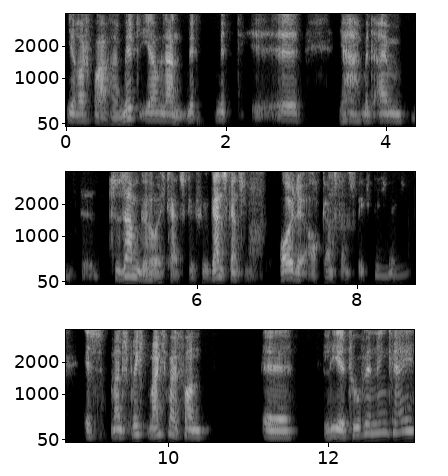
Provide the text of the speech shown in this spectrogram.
ihrer Sprache, mit ihrem Land, mit, mit äh, ja, mit einem äh, Zusammengehörigkeitsgefühl. Ganz, ganz, heute auch ganz, ganz wichtig. Mhm. Es, man spricht manchmal von äh, Lietuvininkai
